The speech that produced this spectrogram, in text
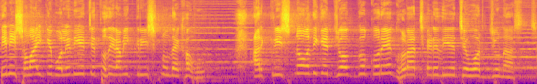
তিনি সবাইকে বলে দিয়েছে, তোদের আমি কৃষ্ণ দেখাবো। আর কৃষ্ণ ওদিকে যজ্ঞ করে ঘোড়া ছেড়ে দিয়েছে, অর্জুন আসছে।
